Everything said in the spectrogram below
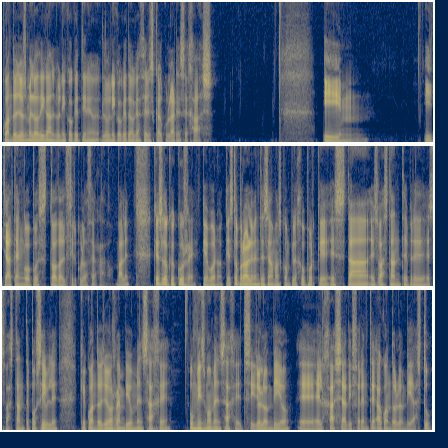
Cuando ellos me lo digan, lo único que, tiene, lo único que tengo que hacer es calcular ese hash. Y, y ya tengo pues todo el círculo cerrado, ¿vale? ¿Qué es lo que ocurre? Que bueno, que esto probablemente sea más complejo porque está, es, bastante, es bastante posible que cuando yo reenvío un mensaje, un mismo mensaje, si yo lo envío, eh, el hash sea diferente a cuando lo envías tú.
